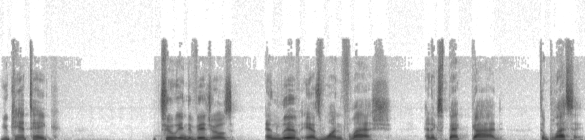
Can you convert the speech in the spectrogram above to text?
You can't take two individuals and live as one flesh and expect God to bless it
